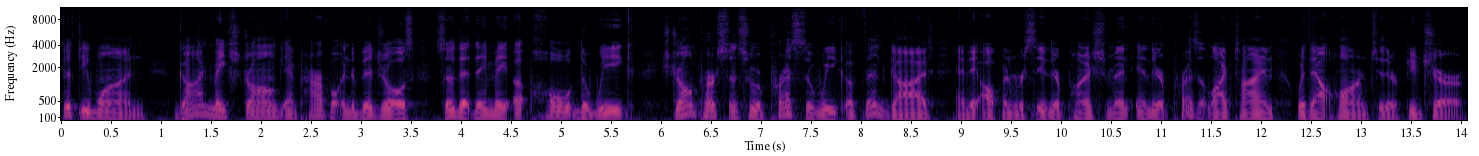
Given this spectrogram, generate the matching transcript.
51. God makes strong and powerful individuals so that they may uphold the weak. Strong persons who oppress the weak offend God, and they often receive their punishment in their present lifetime without harm to their future.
